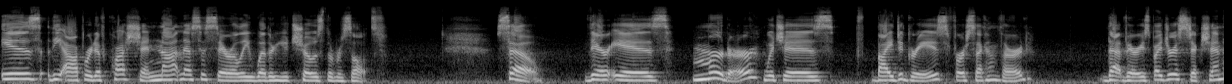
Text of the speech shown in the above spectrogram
is the operative question, not necessarily whether you chose the result. So there is murder, which is by degrees, first, second, third that varies by jurisdiction,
